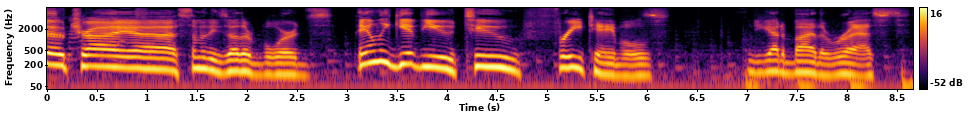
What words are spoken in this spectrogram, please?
Go try uh, some of these other boards. They only give you two free tables. And you got to buy the rest.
